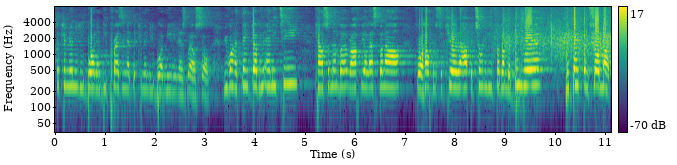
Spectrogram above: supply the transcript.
the community board and be present at the community board meeting as well. So we want to thank WNET, Councilmember Rafael Espinal, for helping secure the opportunity for them to be here. We thank them so much.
